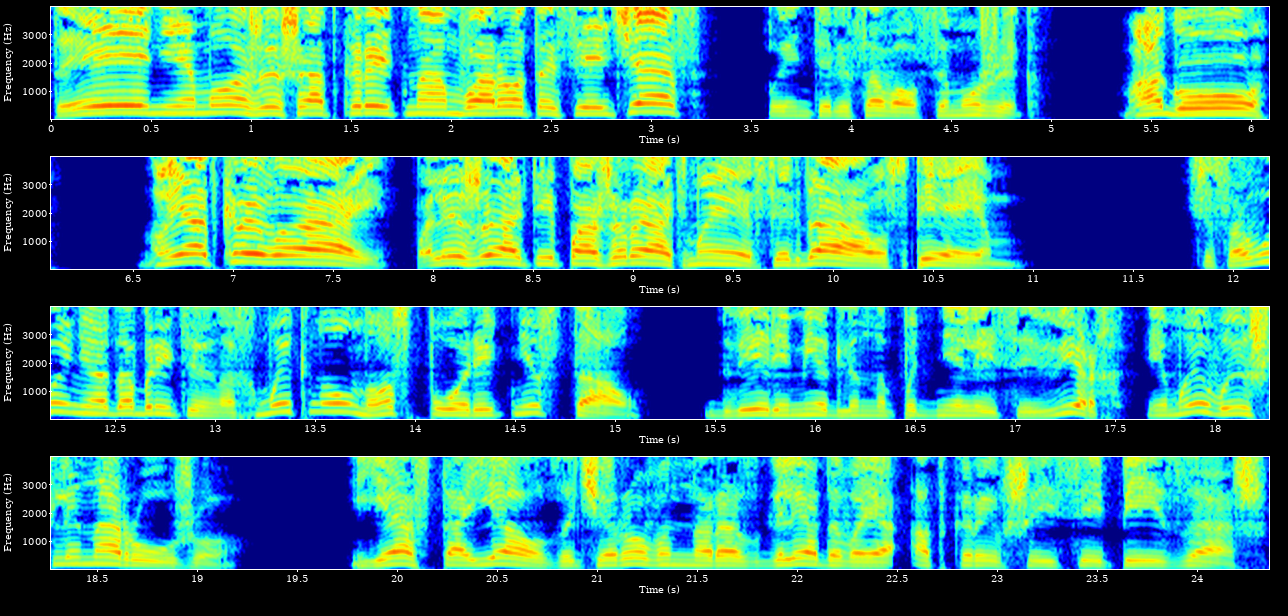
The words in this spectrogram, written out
«Ты не можешь открыть нам ворота сейчас?» — поинтересовался мужик. «Могу!» «Ну и открывай! Полежать и пожрать мы всегда успеем!» Часовой неодобрительно хмыкнул, но спорить не стал. Двери медленно поднялись вверх, и мы вышли наружу. Я стоял, зачарованно разглядывая открывшийся пейзаж.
